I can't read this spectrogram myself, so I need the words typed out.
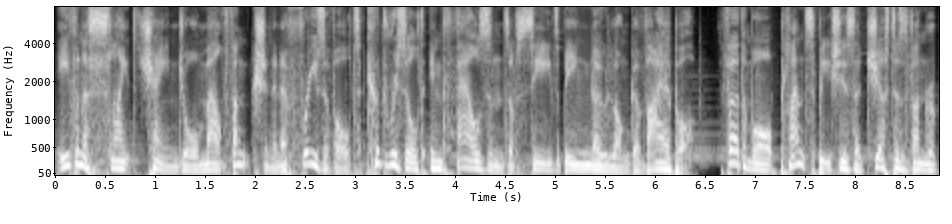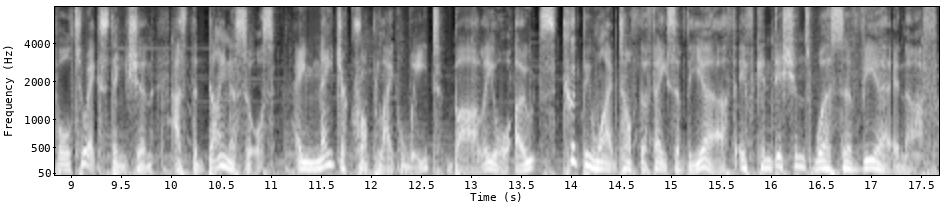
Even a slight change or malfunction in a freezer vault could result in thousands of seeds being no longer viable. Furthermore, plant species are just as vulnerable to extinction as the dinosaurs. A major crop like wheat, barley, or oats could be wiped off the face of the earth if conditions were severe enough.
